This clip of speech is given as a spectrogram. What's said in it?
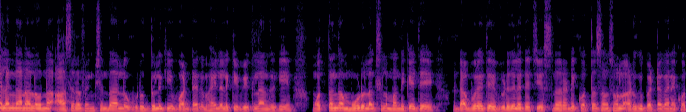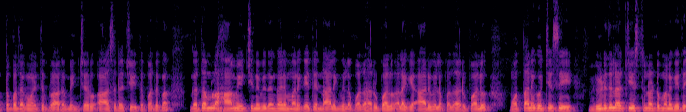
తెలంగాణలో ఉన్న ఆసరా పెన్షన్దారులు వృద్ధులకి ఒంటరి మహిళలకి వికలాంగులకి మొత్తంగా మూడు లక్షల మందికి అయితే డబ్బులైతే విడుదలైతే చేస్తున్నారండి. కొత్త సంవత్సరంలో అడుగు పెట్టగానే కొత్త పథకం అయితే ప్రారంభించారు. ఆసరా చేత పథకం. గతంలో హామీ ఇచ్చిన విధంగానే మనకైతే నాలుగు వేల పదహారు రూపాయలు అలాగే ఆరు వేల పదహారు రూపాయలు. మొత్తానికి వచ్చేసి విడుదల చేస్తున్నట్టు మనకైతే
